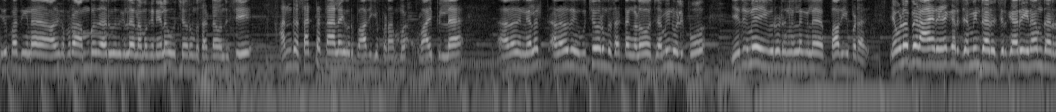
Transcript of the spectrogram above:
இது பார்த்திங்கன்னா அதுக்கப்புறம் ஐம்பது அறுபதுகளில் நமக்கு நில உச்சவரம்பு சட்டம் வந்துச்சு. அந்த சட்டத்தால் இவர் பாதிக்கப்படாம வாய்ப்பில்லை. அதாவது நில அதாவது உச்சவரம்பு சட்டங்களோ ஜமீன் ஒழிப்போ எதுவுமே இவரோட நிலங்களை பாதிக்கப்படாது. எவ்வளோ பேர் ஆயிரம் ஏக்கர் ஜமீன்தார் வச்சுருக்காரு இனாம்தார்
